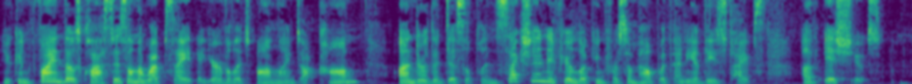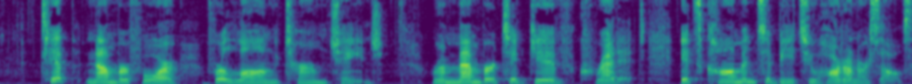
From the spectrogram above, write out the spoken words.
you can find those classes on the website at yourvillageonline.com under the discipline section if you're looking for some help with any of these types of issues. Tip number four for long term change. Remember to give credit. It's common to be too hard on ourselves.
